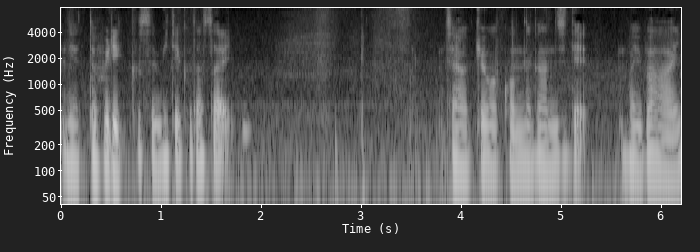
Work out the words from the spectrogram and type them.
ネットフリックス見てください。じゃあ今日はこんな感じで。バイバイ。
